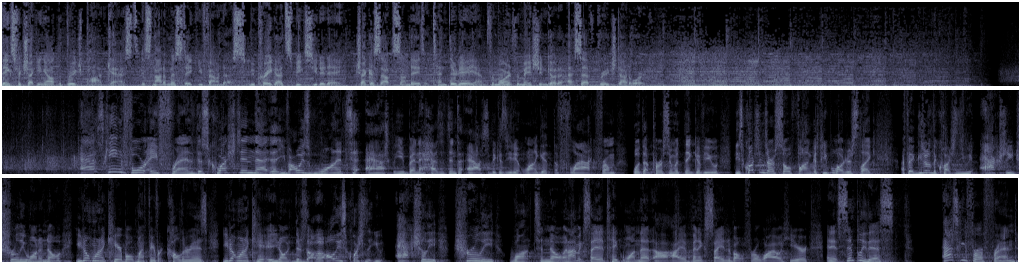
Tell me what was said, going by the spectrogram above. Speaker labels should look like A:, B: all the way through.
A: Thanks for checking out the Bridge Podcast. It's not a mistake you found us. We pray God speaks to you today. Check us out Sundays at 10:30 a.m. For more information, go to sfbridge.org.
B: friend, this question that, that you've always wanted to ask, but you've been hesitant to ask because you didn't want to get the flack from what that person would think of you. These questions are so fun because people are just like, I feel like these are the questions you actually truly want to know. You don't want to care about what my favorite color is. You don't want to care, you know, there's all these questions that you actually truly want to know. And I'm excited to take one that uh, I have been excited about for a while here. And it's simply this asking for a friend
